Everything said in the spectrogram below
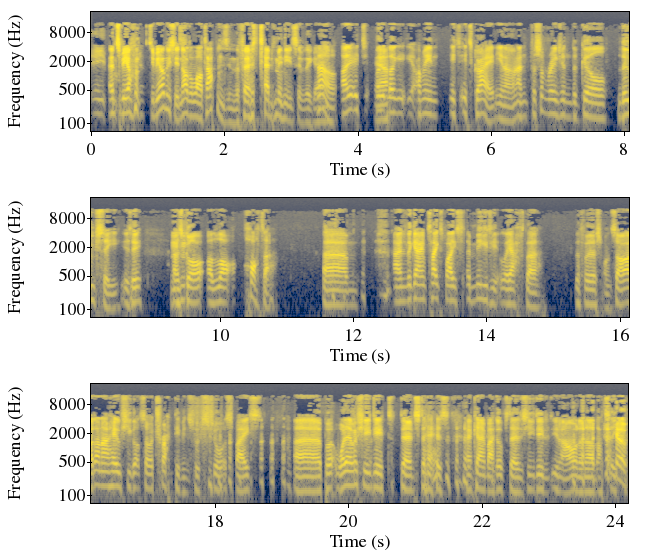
eight. and to be honest, to be honest, not a lot happens in the first ten minutes of the game. No, I, it's but Yeah. like I mean, it's it's great, you know. And for some reason, the girl Lucy is it has Mhm. got a lot hotter, um, and the game takes place immediately after the first one. So I don't know how she got so attractive in such a short space, uh, but whatever she did downstairs and came back upstairs, she did. You know, I want to know that secret. Got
